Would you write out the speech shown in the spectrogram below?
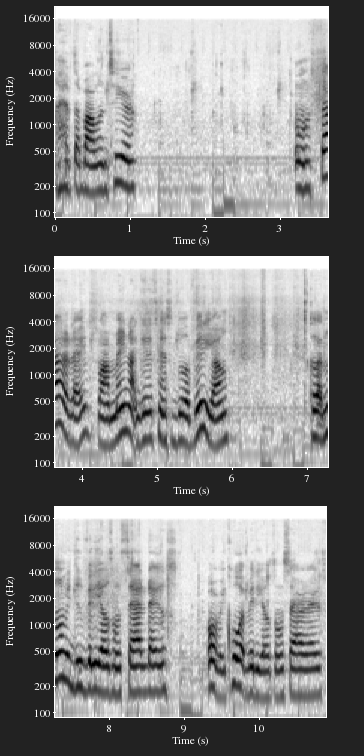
I have to volunteer on Saturday, so I may not get a chance to do a video because I normally do videos on Saturdays or record videos on Saturdays.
